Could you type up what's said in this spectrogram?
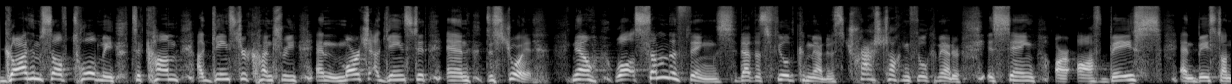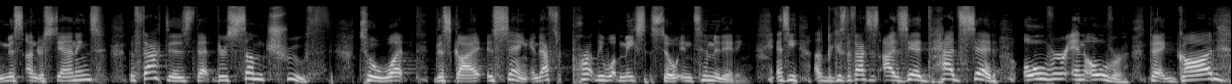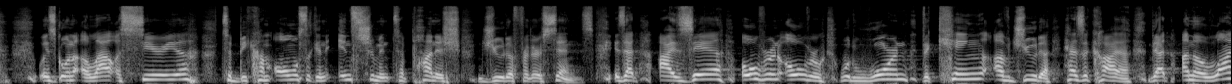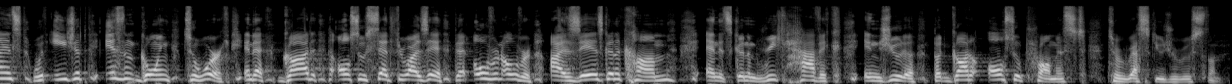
God Himself told me to come against your country and march against it and destroy it. Now, while some of the things that this field commander, this trash talking field commander, is saying are off base and based on misunderstandings, the fact is that there's some truth to what this guy is saying. And that's partly what makes it so intimidating. And see, uh, because the fact is, Isaiah had said over and over that God was going to allow Assyria to become almost like an instrument to punish Judah for their sins is that Isaiah over and over would warn the king of Judah, Hezekiah, that an alliance with Egypt isn't going to work. And that God also said through Isaiah that over and over, Isaiah is going to come and it's going to wreak havoc in Judah. But God also promised to rescue Jerusalem.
